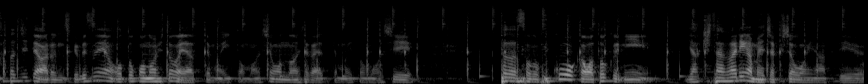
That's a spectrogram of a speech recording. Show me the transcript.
形ではあるんですけど、別に男の人がやってもいいと思うし、女の人がやってもいいと思うし、ただその福岡は特に焼きたがりがめちゃくちゃ多いなっていう。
